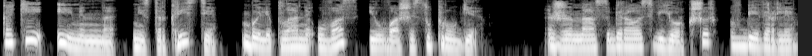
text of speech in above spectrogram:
какие именно, мистер Кристи, были планы у вас и у вашей супруги? Жена собиралась в Йоркшир, в Беверли,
